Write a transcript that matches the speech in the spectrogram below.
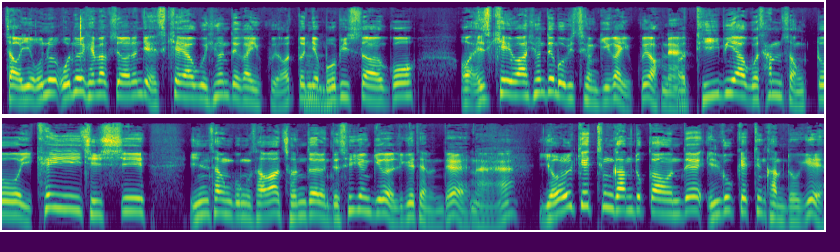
자, 이 오늘 오늘 개막전은 이제 SK하고 현대가 있고요. 또 이제 음. 모비스하고 어, SK와 현대모비스 경기가 있고요. 네. 어, DB하고 삼성 또 이 KGC 인삼공사와 전자랜드 세 경기가 열리게 되는데 네. 10개 팀 감독 가운데 7개 팀 감독이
